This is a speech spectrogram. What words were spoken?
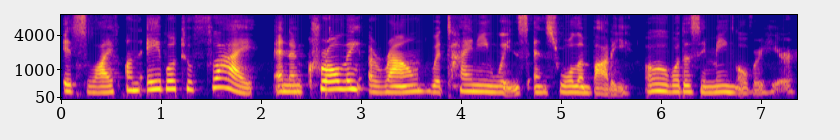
its life unable to fly and then crawling around with tiny wings and swollen body. Oh, what does it mean over here?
